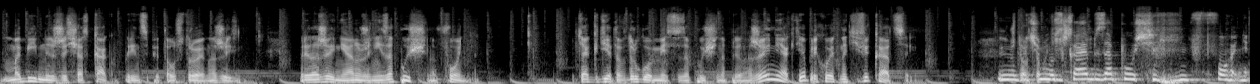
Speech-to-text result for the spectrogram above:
мобильных же сейчас как, в принципе, это устроена жизнь. Приложение, оно же не запущено в фоне. У тебя где-то в другом месте запущено приложение, а к тебе приходят нотификации. Ну, почему автоматически... Skype запущен в фоне?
